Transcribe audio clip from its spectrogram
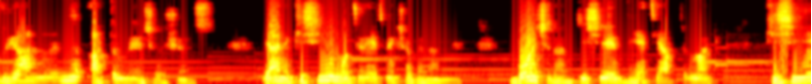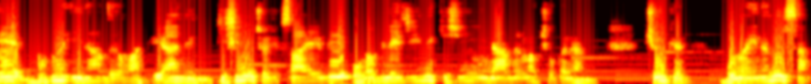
duyarlılığını arttırmaya çalışıyoruz. Yani kişiyi motive etmek çok önemli. Bu açıdan kişiye diyet yaptırmak, kişiye buna inandırmak, yani kişinin çocuk sahibi olabileceğini kişiyi inandırmak çok önemli. Çünkü buna inanırsa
